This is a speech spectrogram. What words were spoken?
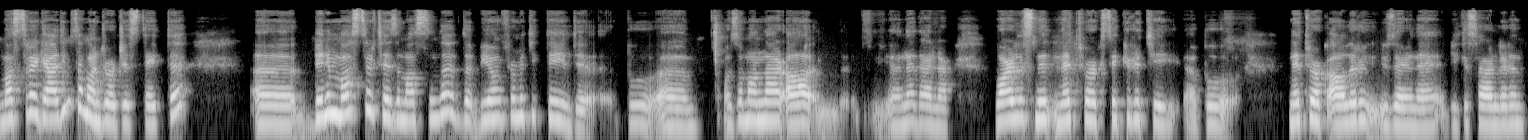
master'a geldiğim zaman Georgia State'te benim master tezim aslında da biyoinformatik değildi. Bu e, o zamanlar ağ, ne derler wireless net- network security e, bu network ağları üzerine bilgisayarların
